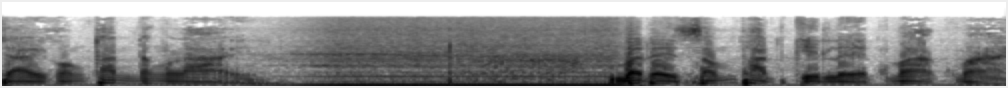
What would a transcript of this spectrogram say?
ใจของท่านทั้งหลายไม่ได้สัมผัสกิเลสมากมาย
